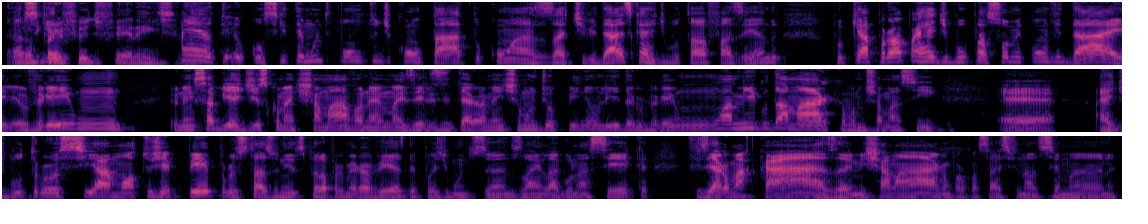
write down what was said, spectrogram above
Era um perfil diferente. né? é, eu, te- eu consegui ter muito ponto de contato com as atividades que a Red Bull estava fazendo, porque a própria Red Bull passou a me convidar. Eu virei um. Eu nem sabia disso, como é que chamava, né? Mas eles internamente chamam de opinion leader. Eu virei um amigo da marca, vamos chamar assim. É, a Red Bull trouxe a MotoGP para os Estados Unidos pela primeira vez, depois de muitos anos, lá em Laguna Seca. Fizeram uma casa, me chamaram para passar esse final de semana.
